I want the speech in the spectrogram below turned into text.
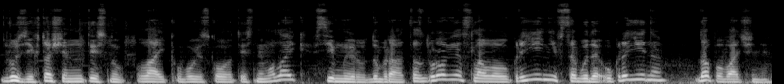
Друзі, хто ще не натиснув лайк, обов'язково тиснемо лайк. Всім миру, добра та здоров'я. Слава Україні! Все буде Україна! До побачення!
